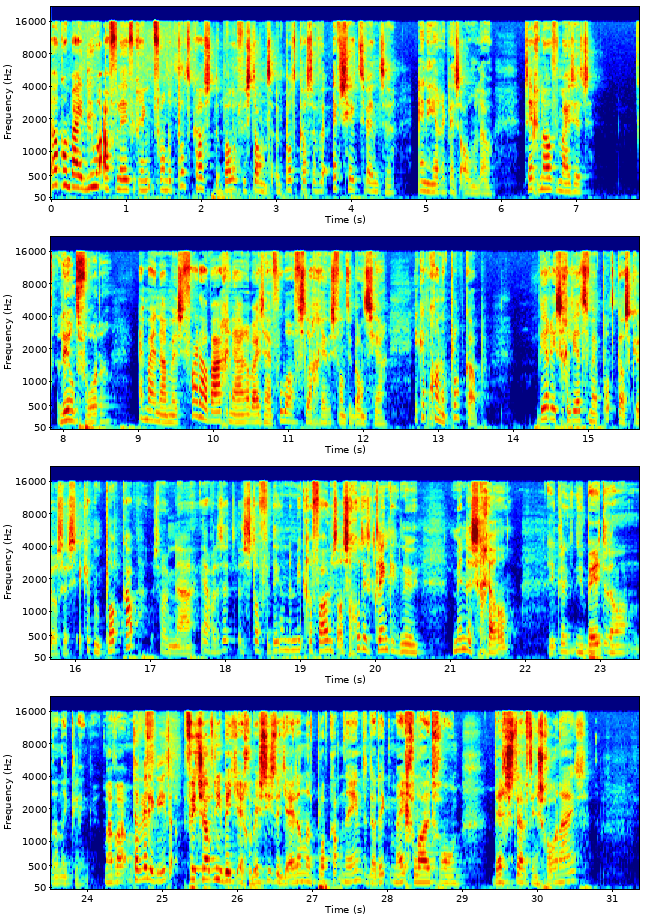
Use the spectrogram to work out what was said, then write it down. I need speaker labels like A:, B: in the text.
A: Welkom bij een nieuwe aflevering van de podcast De Ballenverstand. Een podcast over FC Twente en Heracles Almelo. Tegenover mij zit...
B: Leon Tevoren.
A: En mijn naam is Varda Wagenaar en wij zijn voetbalverslaggevers van Tubantia. Ik heb gewoon een plopkap. Weer iets geleerd van mijn podcastcursus. Ik heb een plopkap. Zo'n, uh, ja, wat is het? Een stoffen ding om de microfoon. Dus als het goed is klink ik nu minder schel.
B: Je klinkt nu beter dan, dan ik klink. Maar waar,
A: dat weet ik niet.
B: Vind je zelf niet een beetje egoïstisch dat jij dan een plopkap neemt? Dat ik mijn geluid gewoon wegsterft in schoonheid?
